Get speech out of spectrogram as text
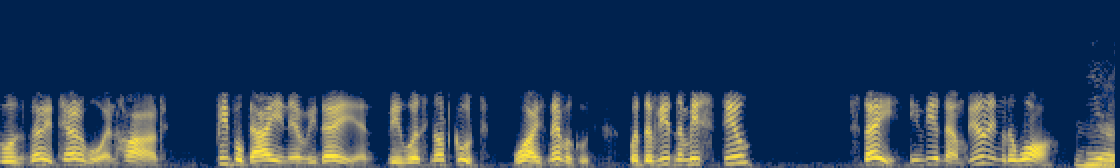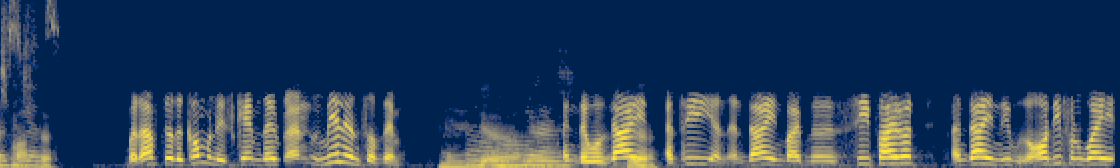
was very terrible and hard. People dying every day, and it was not good. War is never good. But the Vietnamese still stay in Vietnam during the war. Hmm. Yes. Master. Yes. But after the communists came, they ran millions of them. Hmm, yeah. Yes. And they were dying Yeah. at sea and, and dying by the sea pirates and dying in all different ways,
